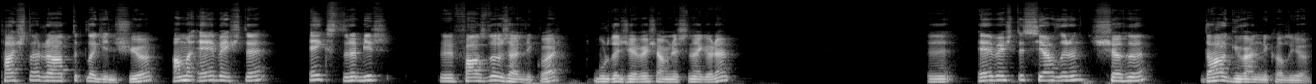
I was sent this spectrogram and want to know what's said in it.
taşlar rahatlıkla gelişiyor. Ama E5'te ekstra bir e, fazla özellik var. Burada C5 hamlesine göre. E5'te siyahların şahı daha güvenli kalıyor.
